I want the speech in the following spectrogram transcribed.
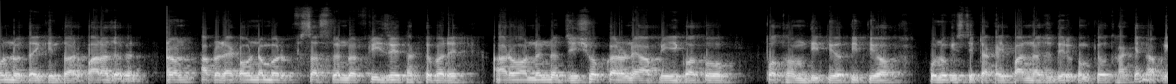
অন্যথায় কিন্তু আর পারা যাবে না। কারণ আপনার অ্যাকাউন্ট নাম্বার সাসপেন্ড বা ফ্রিজ হয়ে থাকতে পারে। আরও অন্যান্য যেসব কারণে আপনি গত প্রথম, দ্বিতীয়, তৃতীয় কোনো কিস্তির টাকাই পান না যদি এরকম কেউ থাকেন, আপনি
